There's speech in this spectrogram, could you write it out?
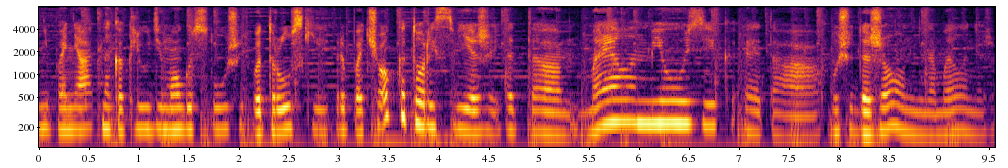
непонятно, как люди могут слушать вот русский рэпачок, который свежий. Это Melon Music, это Буши Дажо, он не на Мелоне же.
